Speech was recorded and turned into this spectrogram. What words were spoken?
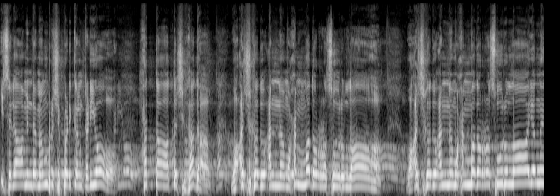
ഇസ്ലാമിന്റെ മെമ്പർഷിപ്പ് എടുക്കാൻ കഴിയോ? എന്ന്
